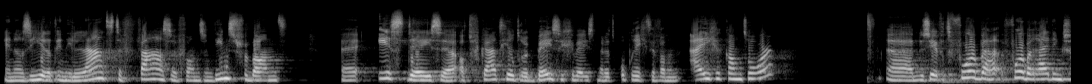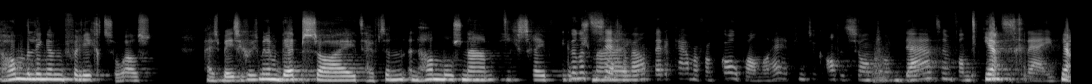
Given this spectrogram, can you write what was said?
En dan zie je dat in die laatste fase van zijn dienstverband uh, is deze advocaat heel druk bezig geweest met het oprichten van een eigen kantoor. Uh, dus hij heeft voorbe voorbereidingshandelingen verricht, zoals hij is bezig geweest met een website, heeft een, een handelsnaam ingeschreven. Ik wil het zeggen, want bij de Kamer van Koophandel hè, heb je natuurlijk altijd zo'n zo'n datum van de inschrijving. Ja.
